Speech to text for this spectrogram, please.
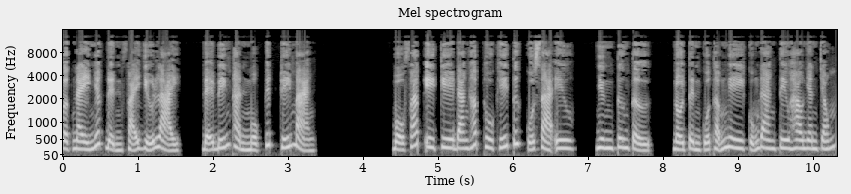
Vật này nhất định phải giữ lại, để biến thành một kích trí mạng. Bộ pháp y kia đang hấp thu khí tức của xà yêu, nhưng tương tự, nội tình của thẩm nghi cũng đang tiêu hao nhanh chóng.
